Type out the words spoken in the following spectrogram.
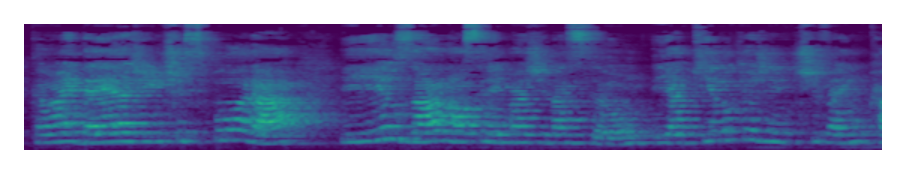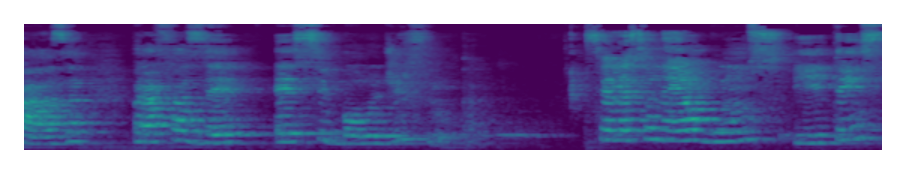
Então, a ideia é a gente explorar e usar a nossa imaginação e aquilo que a gente tiver em casa para fazer esse bolo de fruta. Selecionei alguns itens,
